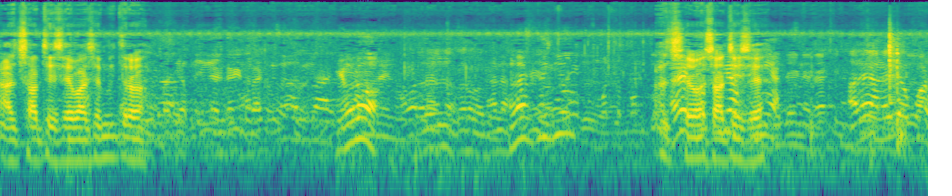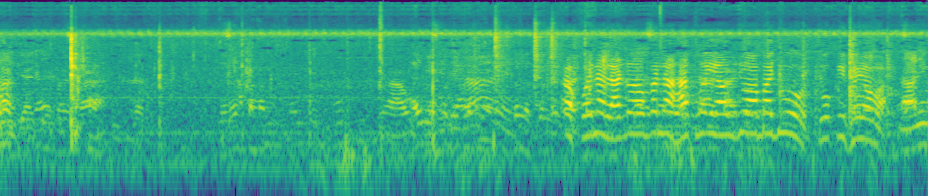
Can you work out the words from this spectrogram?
આજ સાચી સેવા છે મિત્ર. આજ સેવા સાચી છે. કોઈના લાડવા વગરના હાથ હોય આવજો આ બાજુ ચોકી ફેરવવા નાની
